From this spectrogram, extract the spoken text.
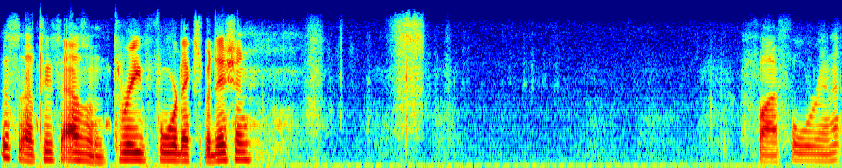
This is a 2003 Ford Expedition. Five four in it.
